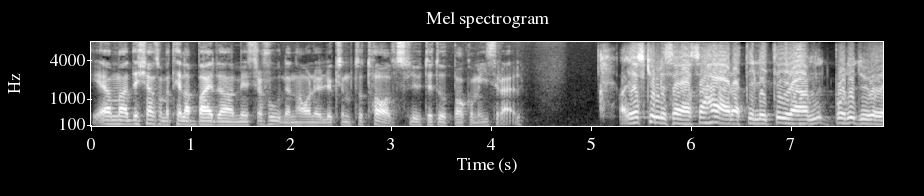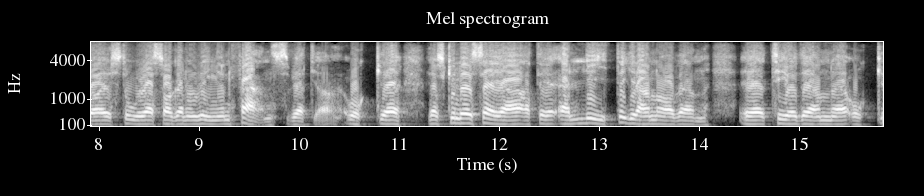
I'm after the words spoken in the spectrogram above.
ja, det känns som att hela Biden-administrationen har nu liksom totalt slutit upp bakom Israel. Ja, jag skulle säga så här att det är lite grann, både du och jag är stora Sagan om ringen-fans vet jag. Och eh, jag skulle säga att det är lite grann av en eh, Theoden eh, och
